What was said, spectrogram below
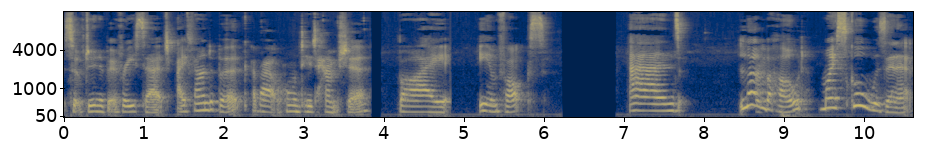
sort of doing a bit of research, I found a book about haunted Hampshire by Ian Fox. And lo and behold, my school was in it.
